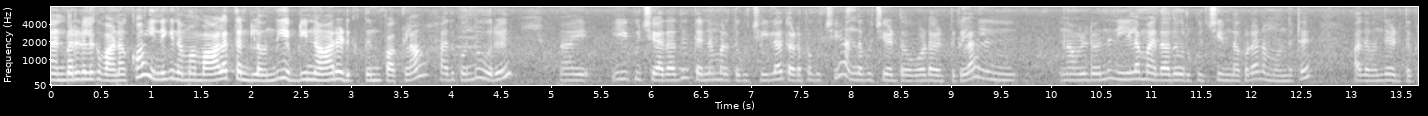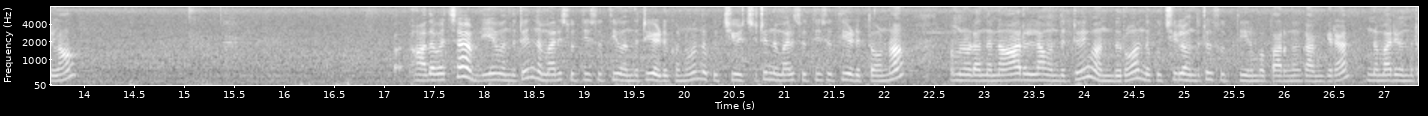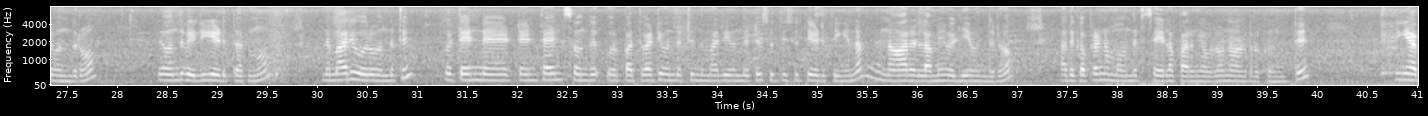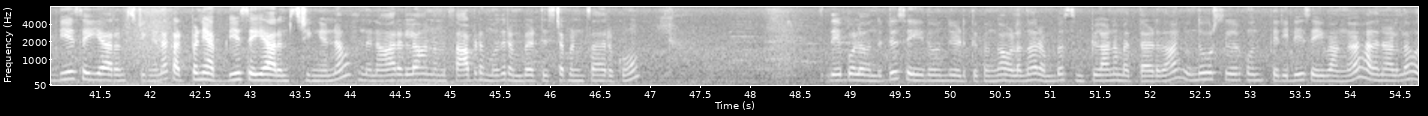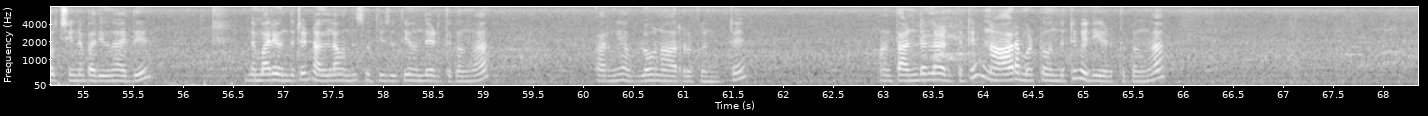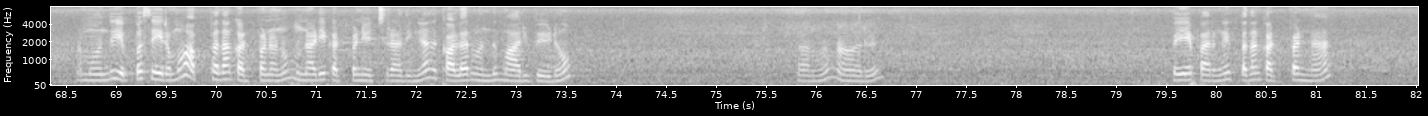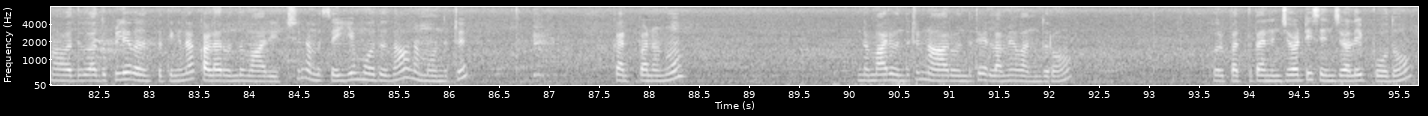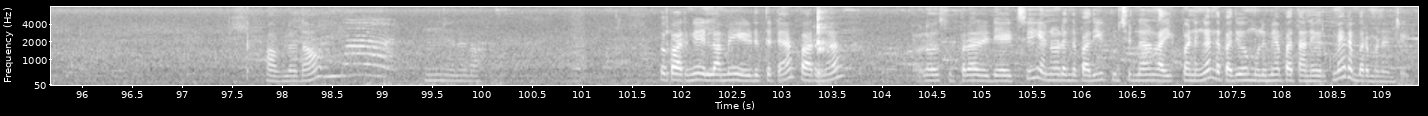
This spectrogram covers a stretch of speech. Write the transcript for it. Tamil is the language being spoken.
நண்பர்களுக்கு வணக்கம். இன்றைக்கி நம்ம வாழைத்தண்டில் வந்து எப்படி நார் எடுக்குதுன்னு பார்க்கலாம். அதுக்கு வந்து ஒரு ஈ குச்சி அதாவது தென்னை மரத்து குச்சி இல்லை தொடப்ப குச்சி அந்த குச்சி எடுத்து கூட எடுத்துக்கலாம். இல்லை நம்மள்ட்ட வந்து நீளமாக ஏதாவது ஒரு குச்சி இருந்தால் கூட நம்ம வந்துட்டு அதை வந்து எடுத்துக்கலாம். அதை வச்சா அப்படியே வந்துட்டு இந்த மாதிரி சுற்றி சுற்றி வந்துட்டு எடுக்கணும். இந்த குச்சி வச்சுட்டு இந்த மாதிரி சுற்றி சுற்றி எடுத்தோன்னா நம்மளோட அந்த நாரெல்லாம் வந்துட்டு வந்துடும் அந்த குச்சியில் வந்துட்டு சுற்றி ரொம்ப பாருங்கள் காமிக்கிறேன். இந்த மாதிரி வந்துட்டு வந்துடும் இதை வந்து வெளியே எடுத்துடணும். இந்த மாதிரி ஒரு வந்துட்டு ஒரு டென் டென் டைம்ஸ் வந்து ஒரு பத்து வாட்டி வந்துட்டு இந்த மாதிரி வந்துட்டு சுற்றி சுற்றி எடுத்திங்கன்னா இந்த நார் எல்லாமே வெளியே வந்துடும். அதுக்கப்புறம் நம்ம வந்துட்டு செய்யலாம் பாருங்கள் எவ்வளோ நாள் இருக்குன்ட்டு. நீங்கள் அப்படியே செய்ய ஆரம்பிச்சிட்டிங்கன்னா கட் பண்ணி அப்படியே செய்ய ஆரம்பிச்சிட்டிங்கன்னா அந்த நாரெல்லாம் நம்ம சாப்பிடும் போது ரொம்ப டிஸ்டர்பன்ஸாக இருக்கும். இதே போல் வந்துட்டு செய்து வந்து எடுத்துக்கோங்க. அவ்வளோதான் ரொம்ப சிம்பிளான மெத்தடு தான். இது வந்து ஒரு சிலருக்கு வந்து தெரியவே செய்வாங்க. அதனால தான் ஒரு சின்ன பதிவு தான் இது. இந்த மாதிரி வந்துட்டு நல்லா வந்து சுற்றி சுற்றி வந்து எடுத்துக்கோங்க. பாருங்கள் எவ்வளோ நார் இருக்குன்ட்டு. அந்த தண்டெல்லாம் எடுத்துகிட்டு நாரை மட்டும் வந்துட்டு வெளியே எடுத்துக்கோங்க. நம்ம வந்து எப்போ செய்கிறோமோ அப்போ தான் கட் பண்ணணும். முன்னாடியே கட் பண்ணி வச்சிடாதீங்க. அது கலர் வந்து மாறி போயிடும். பாருங்க நார். இப்போயே பாருங்கள் இப்போ தான் கட் பண்ணேன். அது அதுக்குள்ளேயே வந்து பார்த்திங்கன்னா கலர் வந்து மாறிடுச்சு. நம்ம செய்யும் போது தான் நம்ம வந்துட்டு கட் பண்ணணும். இந்த மாதிரி வந்துட்டு நார் வந்துட்டு எல்லாமே வந்துடும் ஒரு பத்து பதினஞ்சு வாட்டி செஞ்சாலே போதும். அவ்வளோதான். ம் என்னடா? இப்போ பாருங்கள் எல்லாமே எடுத்துட்டேன். பாருங்கள் எவ்வளோ சூப்பராக ரெடி ஆயிடுச்சு. என்னோட இந்த பதிவு பிடிச்சிருந்தாலும் லைக் பண்ணுங்கள் இந்த பதிவை முழுமையாக பார்த்த அனைவருக்குமே ரொம்ப ரொம்ப நன்றி.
